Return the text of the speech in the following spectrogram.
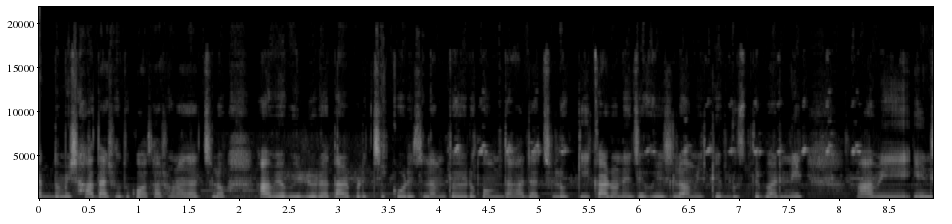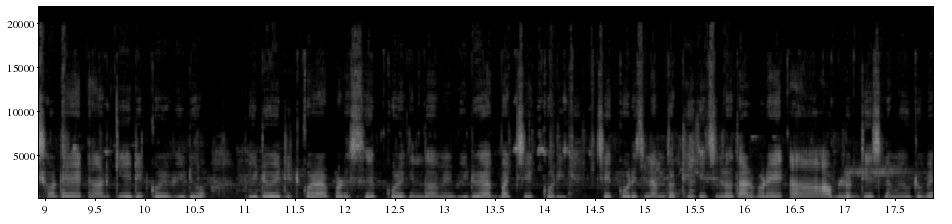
একদমই সাদা শুধু কথা শোনা যাচ্ছিল। আমিও ভিডিওটা তারপরে চেক করেছিলাম, তো এরকম দেখা যাচ্ছিল কি কারণে যে হয়েছিল আমি ঠিক বুঝতে পারিনি। আমি ইনশটে আর কি এডিট করি ভিডিও ভিডিও এডিট করার পরে সেভ করে কিন্তু আমি ভিডিও একবার চেক করি। চেক করেছিলাম তো ঠিকই ছিল, তারপরে আপলোড দিয়েছিলাম ইউটিউবে।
